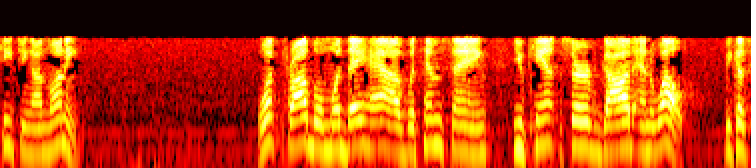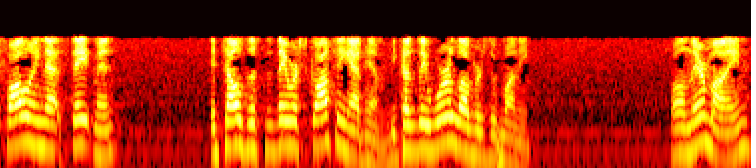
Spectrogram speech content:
teaching on money? What problem would they have with him saying, You can't serve God and wealth? Because following that statement, it tells us that they were scoffing at him because they were lovers of money. Well, in their mind,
